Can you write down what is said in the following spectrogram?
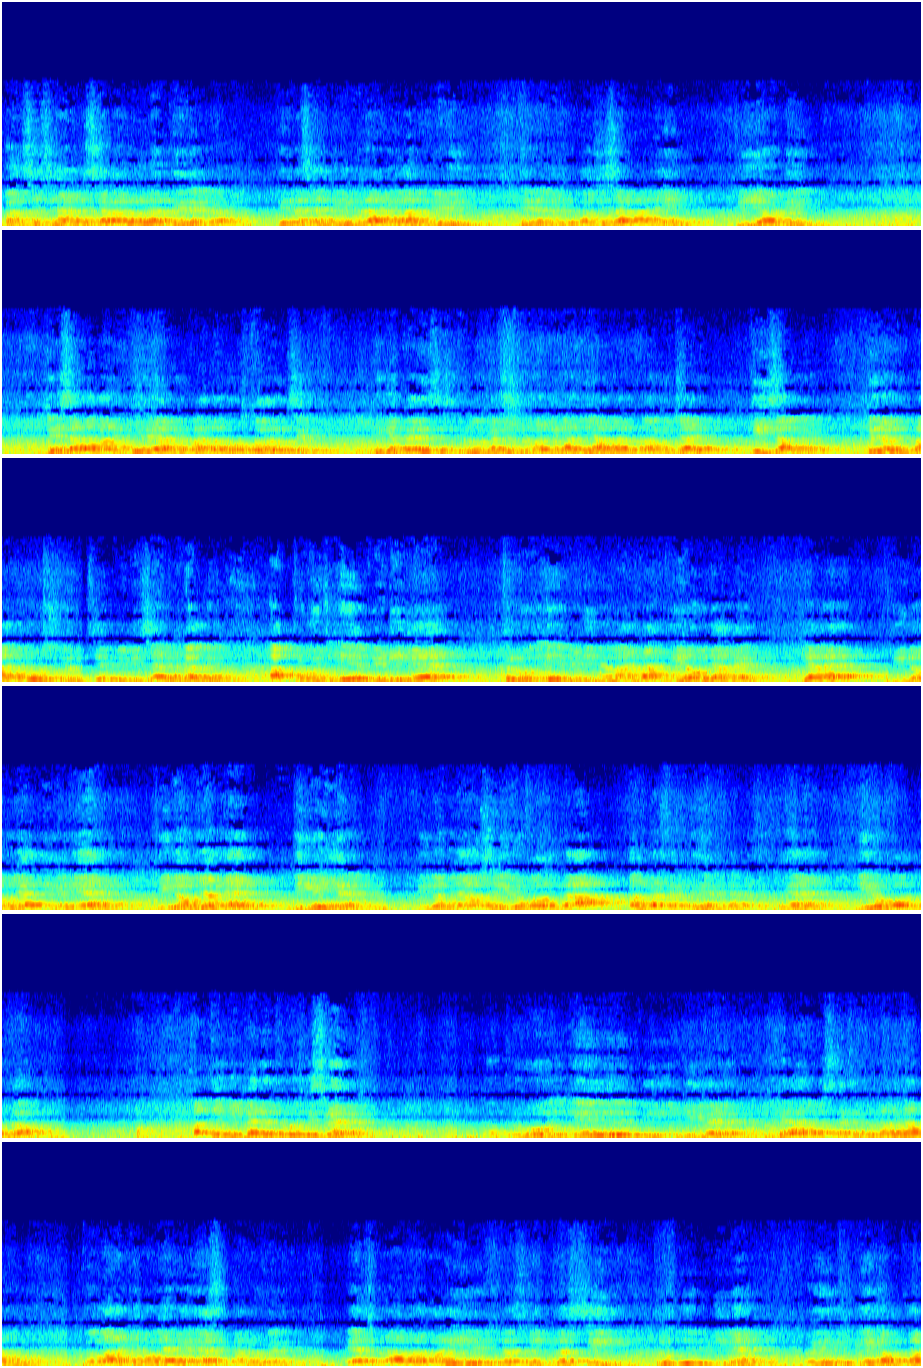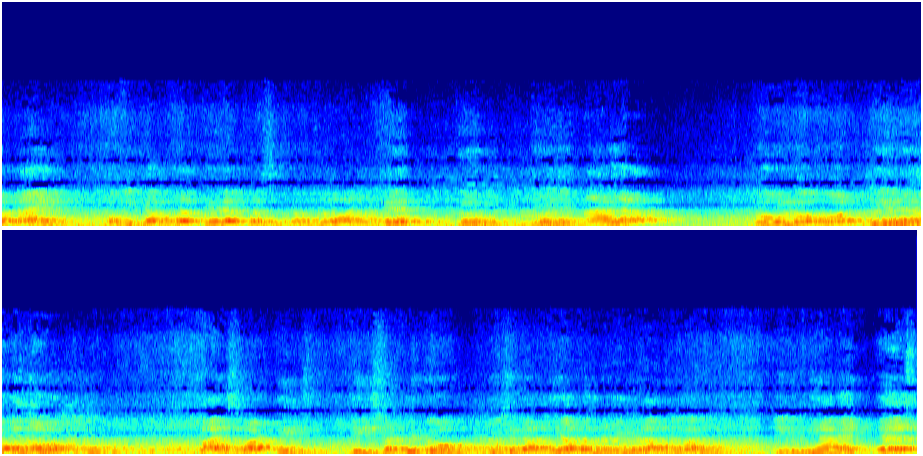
वन सिक्स नाइन किसका वर्ग होगा तेरह का। तेरह सेंटीमीटर आ गई हमारी बी डी तेरह मीटर कौन सी सारा आ गई? बी और डी। ये सारा हमारी तेरह आगे पाता वो त्वरण से। ठीक है, पहले से प्रयोग का क्षेत्रफल निकाल दिया आधार ऊंचाई। तीस आ गया फिर हमने पात्रोष थ्योरम से बी डी साइड निकाल ली अब त्रिभुज ए बी डी में, त्रिभुज ए बी डी में हमारे पास तीनों भुजा है। क्या है? तीनों भुजा दी गई है। तीनों भुजाएँ दी गई है। तीनों भुजाओं से हीरो फॉर्मूला हम कर सकते हैं। क्या कर सकते हैं? हीरो फॉर्मूला अब देखिए, पहले त्रिभुज किसमें है? तो त्रिभुज ए बी डी में ठीक है? इसका बना निकालू तो हमारा क्या हो जाएगा? एस निकाल लो पहले। एस बराबर हमारी A plus B plus C तो ए बी में तो ए ए का मतलब नाइन और बी का मतलब तेरह प्लस सी का मतलब आठ बटे दो। जोड़ कितना आ गया। तो नौ और तेरह और नौ। बाईस और आठ तीस। तीस बट्टे दो दो से डाल दिया, पंद्रह मिनट डाल दिया हमारी। एक कितनी आ गई? एस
